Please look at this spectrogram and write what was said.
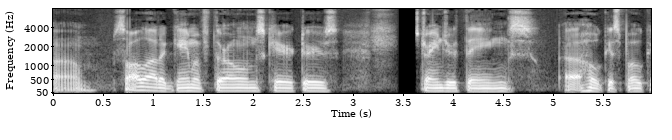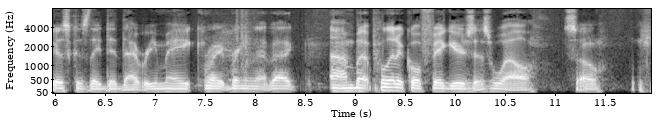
Um, saw a lot of Game of Thrones characters, Stranger Things, uh, Hocus Pocus because they did that remake. right bringing that back Um, but political figures as well. So.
